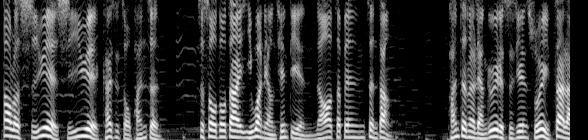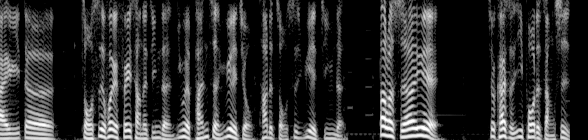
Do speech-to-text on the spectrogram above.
到了十月、十一月开始走盘整。这时候都在一万两千点，然后这边震荡盘整了两个月的时间，所以再来的走势会非常的惊人，因为盘整越久，它的走势越惊人。到了十二月就开始一波的涨势，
